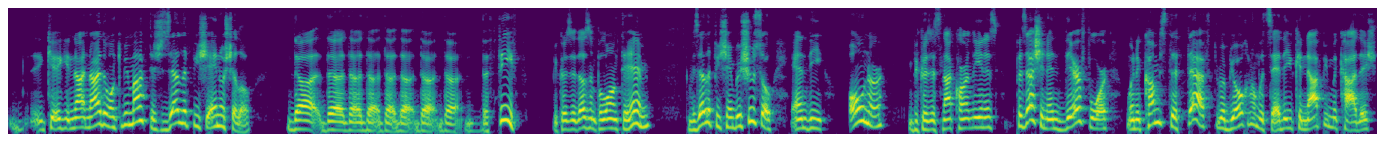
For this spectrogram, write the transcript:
neither one can be makdish. Zelefi she'eno shelo. The, the, the, the, the, the, the, the thief, because it doesn't belong to him, and the owner because it's not currently in his possession. And therefore, when it comes to theft, Rabbi Yochanan would say that you cannot be Makadish,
